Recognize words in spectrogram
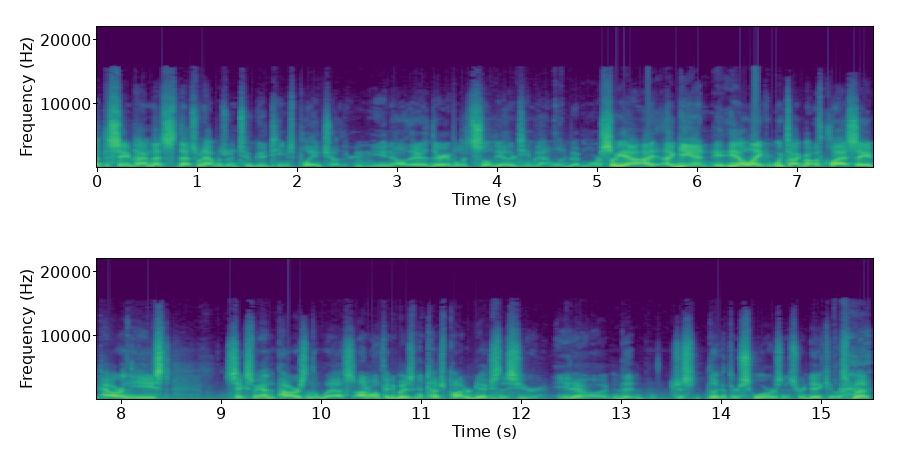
at the same time, that's that's what happens when two good teams play each other. You know, they're, they're able to slow the other team down a little bit more. So yeah, I, again, you know, like we talked about with Class A, power in the East, six man, the powers in the West. I don't know if anybody's going to touch Potter Dix this year. You Yeah. know, the, just look at their scores and it's ridiculous. But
